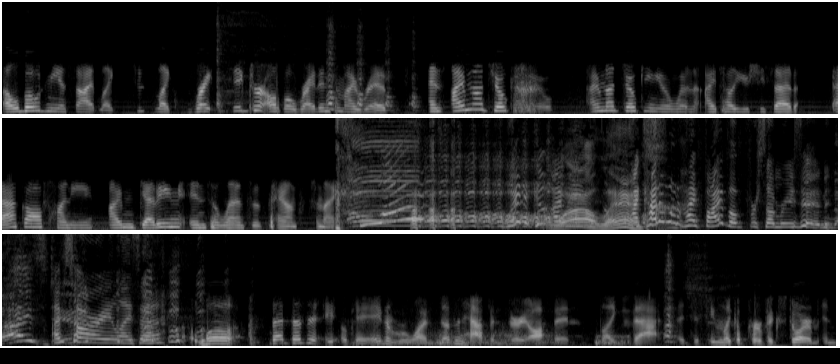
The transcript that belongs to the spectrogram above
elbowed me aside, like just like right, digged her elbow right into my rib, and I'm not joking you. I'm not joking you when I tell you she said, "Back off, honey. I'm getting into Lance's pants tonight." Way to go. I Wow, mean, Lance. I kind of want to high five him for some reason. Nice. Dude. I'm sorry, Eliza. Well, that doesn't. Okay, a number one doesn't happen very often like that. It just seemed like a perfect storm. And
